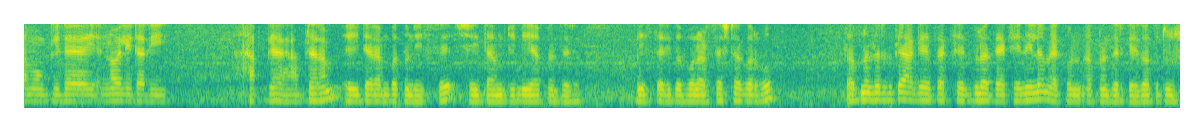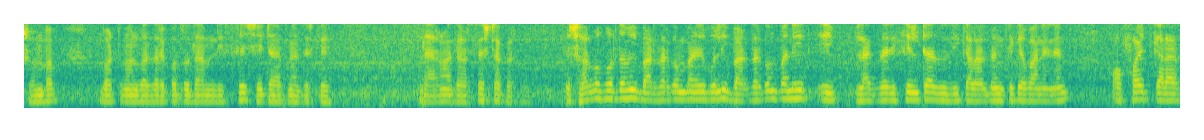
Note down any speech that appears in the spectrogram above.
এবং এটা নয় লিটারই হাফ হাফ ড্রাম এই ড্রাম কত নিচ্ছে, সেই দামটি নিয়ে আপনাদের বিস্তারিত বলার চেষ্টা করব। তো আপনাদেরকে আগে প্যাক সাইজগুলো দেখে নিলাম। এখন আপনাদেরকে যতটুকু সম্ভব বর্তমান বাজারে কত দাম নিচ্ছে, সেটা আপনাদেরকে ধারণা দেওয়ার চেষ্টা করব। তো সর্বপ্রথমই বার্জার কোম্পানির বলি, বার্জার কোম্পানির এই লাক্সারি সিলটা যদি কালার ব্যাংক থেকে বানিয়ে নেন অফ হোয়াইট কালার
